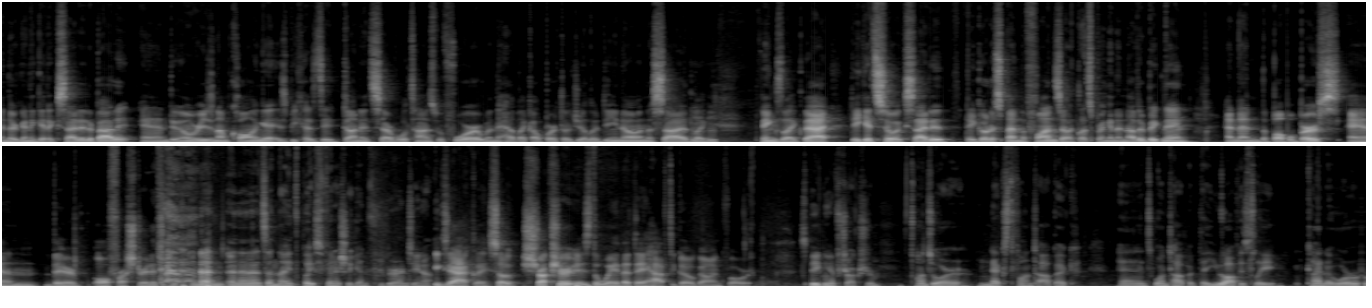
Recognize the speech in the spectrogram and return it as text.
and they're gonna get excited about it. And the only reason I'm calling it is because they've done it several times before when they had like Alberto Gilardino on the side, like mm-hmm. things like that. They get so excited, they go to spend the funds. They're like, let's bring in another big name, and then the bubble bursts and they're all frustrated. And then and then it's a ninth place finish again for Fiorentina. exactly. So structure is the way that they have to go going forward. Speaking of structure, onto our next fun topic, and it's one topic that you obviously kind of were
